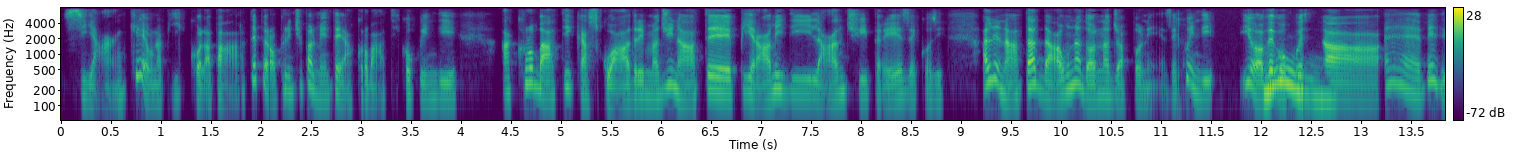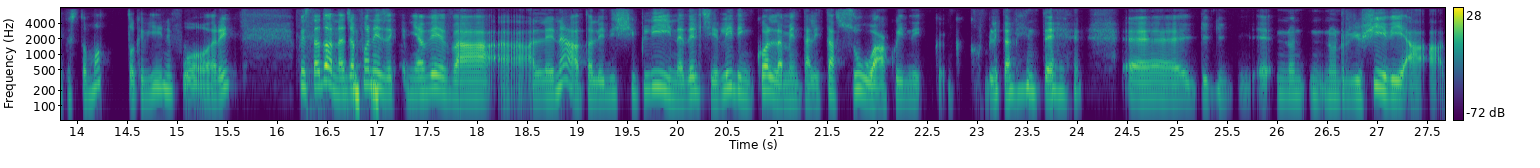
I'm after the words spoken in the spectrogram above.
sì anche, è una piccola parte, però principalmente è acrobatico, quindi acrobatica a squadre, immaginate piramidi, lanci, prese, così, allenata da una donna giapponese. Quindi io avevo uh. questa, eh, vedi questo motto che viene fuori? Questa donna giapponese che mi aveva allenato alle discipline del cheerleading con la mentalità sua, quindi c- completamente eh, non, non, riuscivi a, a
